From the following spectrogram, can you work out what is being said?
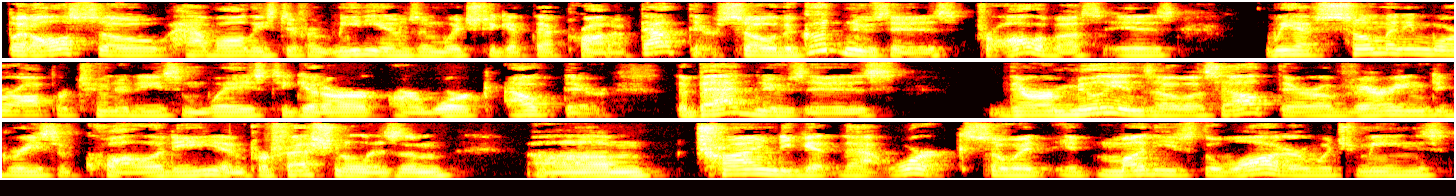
but also have all these different mediums in which to get that product out there. So the good news is for all of us is we have so many more opportunities and ways to get our, our work out there. The bad news is there are millions of us out there of varying degrees of quality and professionalism um, trying to get that work. So it, it muddies the water, which means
